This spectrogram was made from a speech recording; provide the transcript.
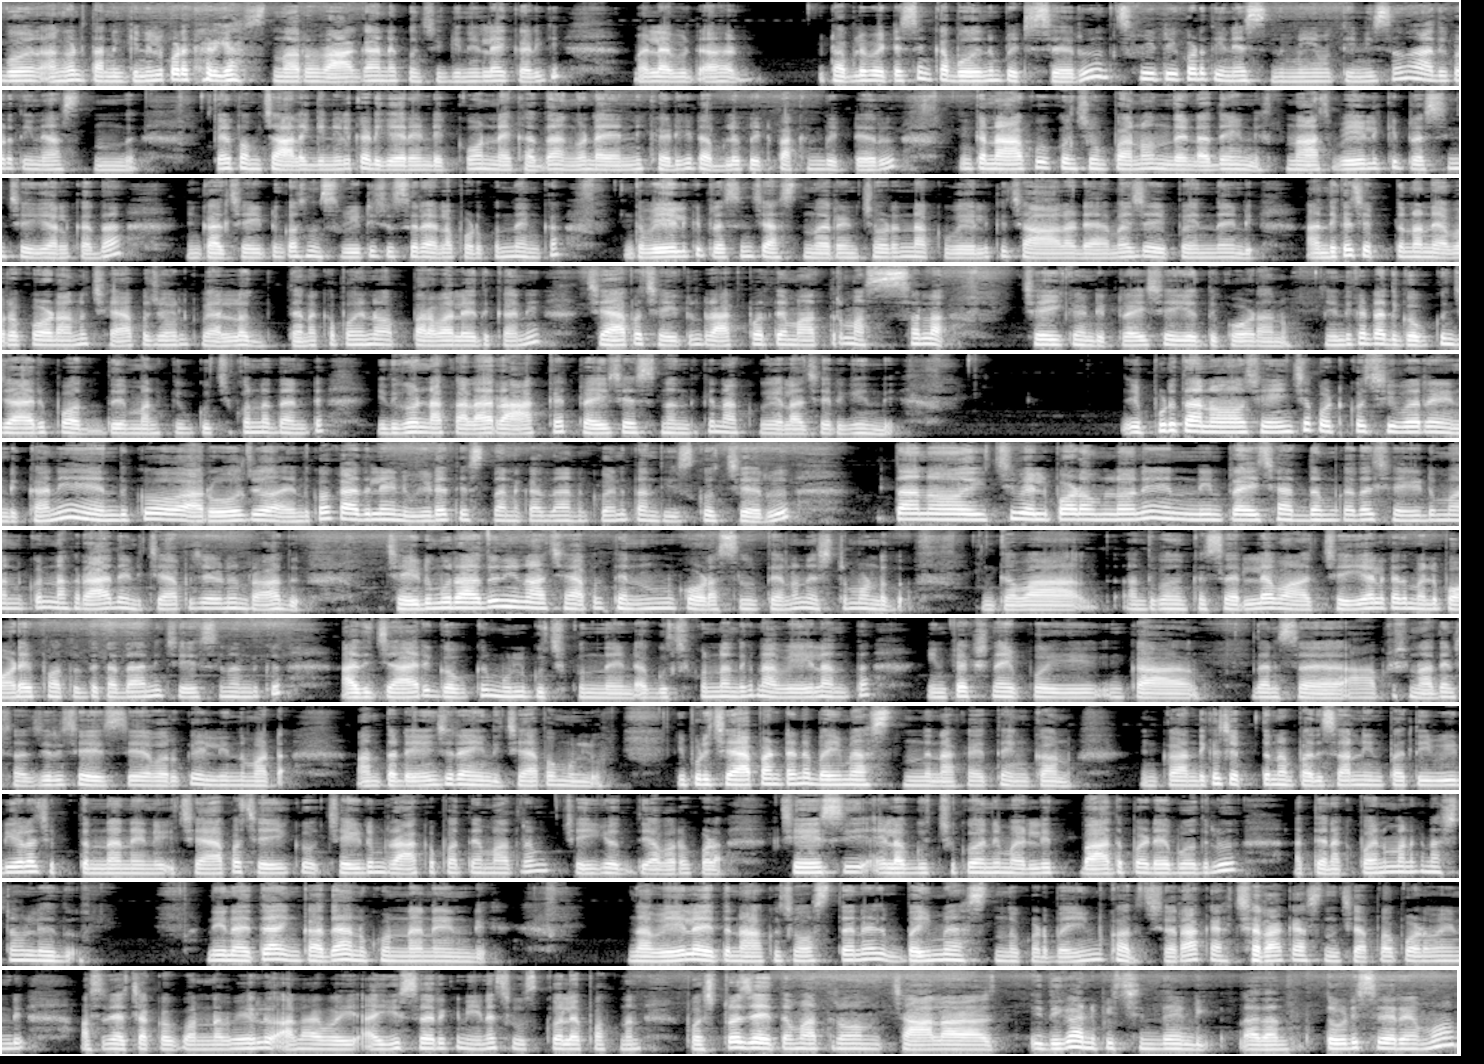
బో అంగడి తన గిన్నెలు కూడా కడిగేస్తున్నారు. రాగానే కొంచెం గిన్నెలే కడిగి మళ్ళీ అవి టబ్లో పెట్టేసి ఇంకా భోజనం పెట్టేశారు. స్వీట్ కూడా తినేసింది. మేము తినేసాం అది కూడా తినేస్తుంది. కానీ పాపం చాలా గిన్నెలు కడిగారండి. ఎక్కువ ఉన్నాయి కదా అంగండి అవన్నీ కడిగి టబ్లో పెట్టి పక్కన పెట్టారు. ఇంకా నాకు కొంచెం పని ఉందండి. అదే అండి నా వేలికి డ్రెస్సింగ్ చేయాలి కదా. ఇంకా అది చేయటం కోసం స్వీట్ చూసారా ఎలా పడుకుందా ఇంకా. ఇంకా వేలికి డ్రెస్సింగ్ చేస్తున్నారండి. చూడండి నాకు వేలికి చాలా డ్యామేజ్ అయిపోయిందండి. అందుకే చెప్తున్నాను ఎవరు కూడాను చేప జోలికి వెళ్ళొద్దు. తినకపోయినా పర్వాలేదు కానీ చేప చేయటం రాకపోతే మాత్రం అస్సలు చేయకండి. ట్రై చేయొద్దు కూడాను. ఎందుకంటే అది గబుకుని జారిపోద్ది. మనకి గుచ్చుకున్నదంటే ఇదిగో నాకు అలా రాకే ట్రై చేసినందుకే నాకు ఇలా జరిగింది. ఎప్పుడు తను చేయించే పట్టుకొచ్చి ఇవ్వరేండి కానీ ఎందుకో ఆ రోజు ఎందుకో కాదులేండి వీడియో తీస్తాను కదా అనుకొని తను తీసుకొచ్చారు. తను ఇచ్చి వెళ్ళిపోవడంలోనే నేను ట్రై చేద్దాం కదా చేయడం అనుకుని నాకు రాదండి చేప చేయడం రాదు. చేయడము రాదు నేను ఆ చేపలు తినను కూడా అసలు తినను ఇష్టం ఉండదు. ఇంకా వా అందుకో ఇంకా సర్లే వా చెయ్యాలి కదా మళ్ళీ పాడైపోతుంది కదా అని చేసినందుకు అది జారి గవ్వుకుని ముళ్ళు గుచ్చుకుందండి. ఆ గుచ్చుకున్నందుకు నా వేలంతా ఇన్ఫెక్షన్ అయిపోయి ఇంకా దాని స ఆపరేషన్ అదే సర్జరీ చేసే వరకు వెళ్ళిందన్నమాట. అంత డేంజర్ అయింది చేప ముళ్ళు. ఇప్పుడు చేప అంటేనే భయం వేస్తుంది నాకైతే ఇంకాను. ఇంకా అందుకే చెప్తున్నాను పదిసార్లు నేను ప్రతి వీడియోలో చెప్తున్నాను నేను చేప చేయకు చేయడం రాకపోతే మాత్రం చెయ్యొద్దు ఎవరు కూడా. చేసి ఇలా గుచ్చుకొని మళ్ళీ బాధపడే బదులు అది తినకపోయినా మనకు నష్టం లేదు. నేనైతే ఇంకా అదే అనుకున్నానండి. నా వేలైతే నాకు చూస్తేనే భయం వేస్తుంది కూడా. భయం కాదు. చిరాకే చిరాకేస్తుంది. చెప్పకపోవడమేంటి అసలు చక్కగా ఉన్న వేలు అలా అయ్యేసరికి నేనే చూసుకోలేకపోతున్నాను. ఫస్ట్ రోజు అయితే మాత్రం చాలా ఇదిగా అనిపించింది అండి. అదంతా తోడిసేరేమో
